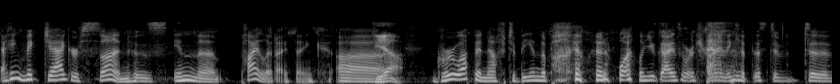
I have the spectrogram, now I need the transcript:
I think Mick Jagger's son, who's in the pilot, I think. Uh, yeah grew up enough to be in the pilot while you guys were trying to get this to to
